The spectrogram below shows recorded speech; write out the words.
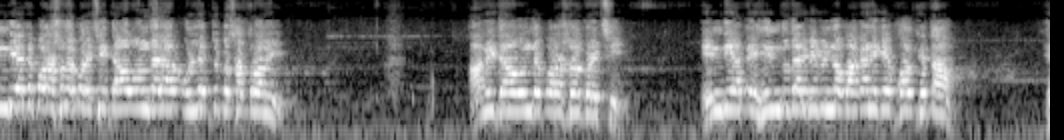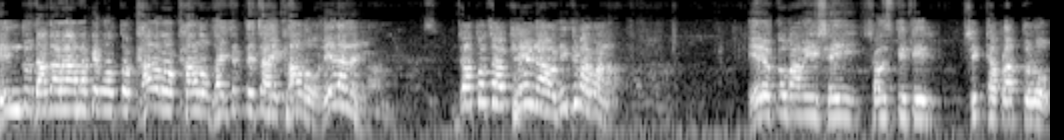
ইন্ডিয়াতে পড়াশোনা করেছি, দেওবন্দের আর উল্লেখযোগ্য ছাত্র আমি। আমি দেওবন্দে পড়াশোনা করেছি। ইন্ডিয়াতে হিন্দুদের বিভিন্ন বাগানে গিয়ে ফল খেতাম। হিন্দু দাদারা আমাকে বলতো খাওয়ালো খাওয়ালো ভাই, যেতে চাই খাওয়ালো লেলা নেই। যত চাও খেয়ে নাও, নিতে পারবা না। এরকম আমি সেই সংস্কৃতির শিক্ষাপ্রাপ্ত লোক।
